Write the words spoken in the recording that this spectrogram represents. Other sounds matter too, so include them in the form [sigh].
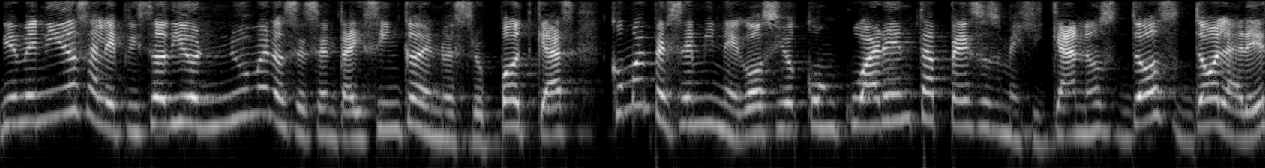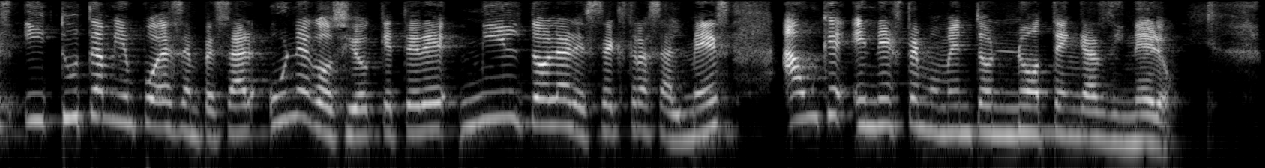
Bienvenidos al episodio número 65 de nuestro podcast, ¿Cómo empecé mi negocio con 40 pesos mexicanos, 2 dólares? Y tú también puedes empezar un negocio que te dé mil dólares extras al mes, aunque en este momento no tengas dinero.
